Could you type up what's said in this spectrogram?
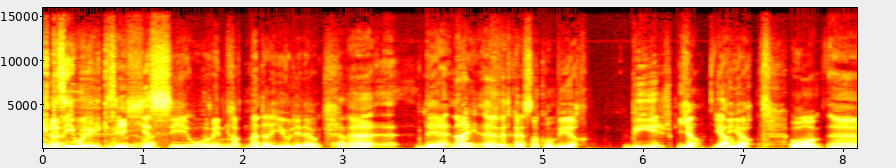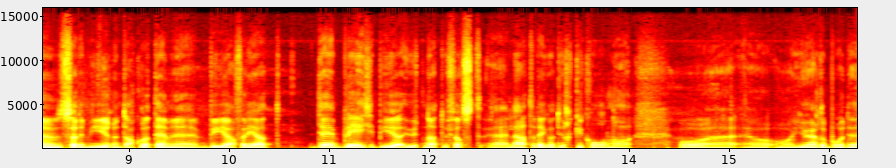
ikke si ordet. Ikke si ordet, ikke si ordet vindkraft, men det er jul i det òg. Ja. Uh, nei, vet du hva jeg snakker om? Byer. Byer? Ja, ja. byer. Og så er det mye rundt akkurat det med byer. fordi at det ble ikke byer uten at du først eh, lærte deg å dyrke korn og, og, eh, og, og gjøre både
